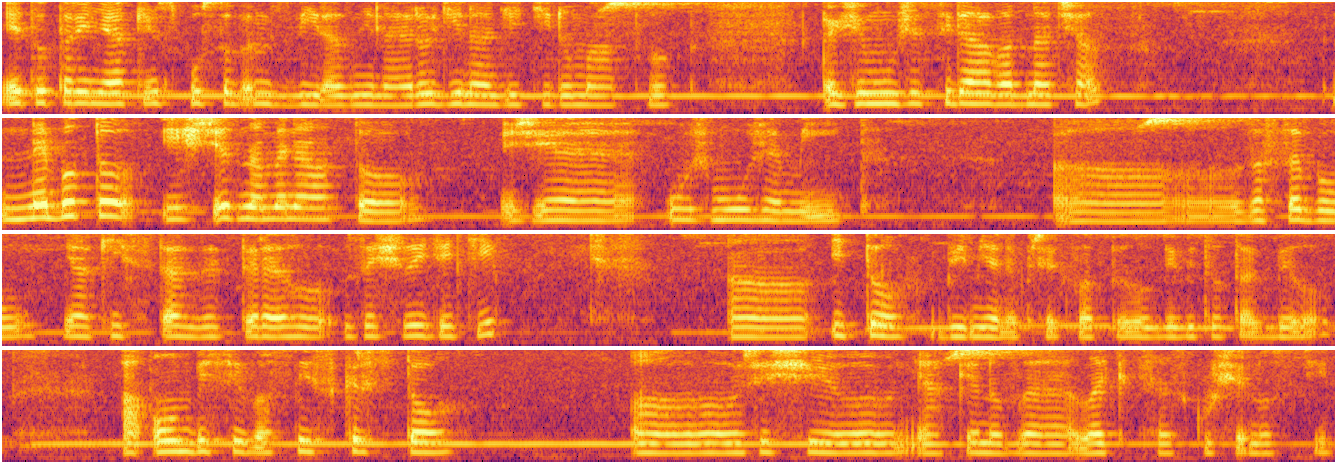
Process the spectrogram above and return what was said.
Je to tady nějakým způsobem zvýrazněné, rodina, děti, domácnost, takže může si dávat na čas. Nebo to ještě znamená to, že už může mít za sebou nějaký vztah, ze kterého zešly děti a I to by mě nepřekvapilo, kdyby to tak bylo. A on by si vlastně skrz to uh, řešil nějaké nové lekce, zkušenosti.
